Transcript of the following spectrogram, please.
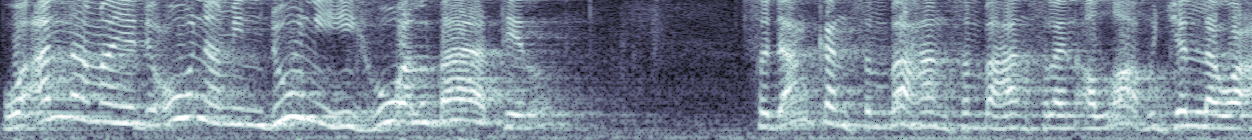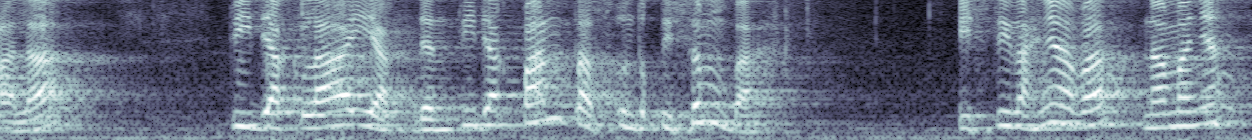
Wa anna ma yad'una min dunihi huwal batil. Sedangkan sembahan-sembahan selain Allah Jalla wa'ala tidak layak dan tidak pantas untuk disembah. Istilahnya apa? Namanya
